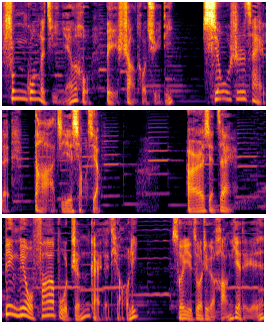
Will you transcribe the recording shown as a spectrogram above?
风光了几年后被上头取缔，消失在了大街小巷。而现在，并没有发布整改的条例，所以做这个行业的人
